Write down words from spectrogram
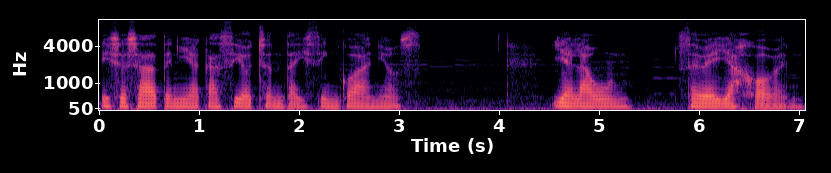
Ella ya tenía casi 85 años y él aún se veía joven.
